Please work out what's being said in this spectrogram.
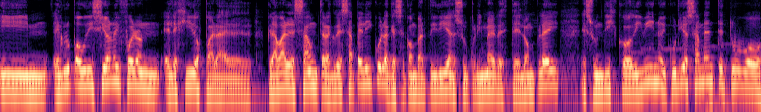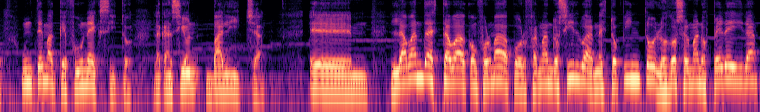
y mm, el grupo audicionó y fueron elegidos para grabar el soundtrack de esa película que se convertiría en su primer este, long play. Es un disco divino y curiosamente tuvo un tema que fue un éxito, la canción Balicha. Em, la banda estaba conformada por Fernando Silva, Ernesto Pinto, los dos hermanos Pereira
